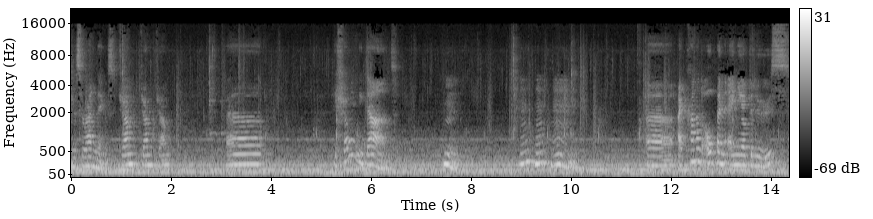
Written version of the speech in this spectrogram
in the surroundings. Jump, jump, jump. Uh, they're showing me that. Hmm. Hmm, hmm, hmm. Uh, I cannot open any of the loose.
